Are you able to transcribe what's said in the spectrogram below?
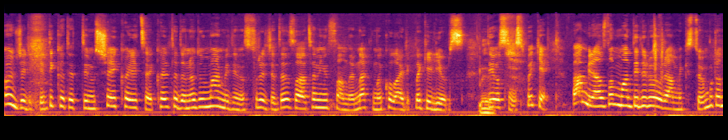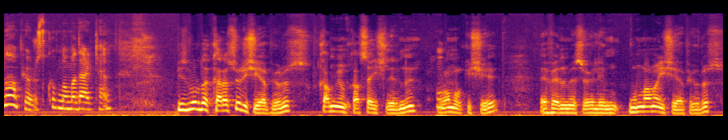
Öncelikle dikkat ettiğimiz şey kalite. Kaliteden ödün vermediğiniz sürece de zaten insanların aklına kolaylıkla geliyoruz Evet. diyorsunuz. Peki ben biraz da maddeleri öğrenmek istiyorum. Burada ne yapıyoruz kumlama derken? Biz burada karasür işi yapıyoruz. Kamyon kasa işlerini, romok işi, efendime söyleyeyim kumlama işi yapıyoruz.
